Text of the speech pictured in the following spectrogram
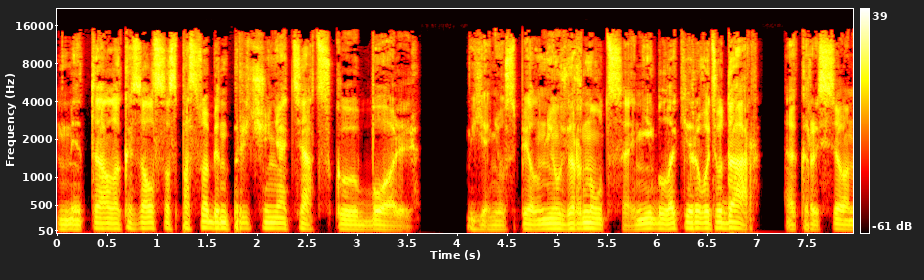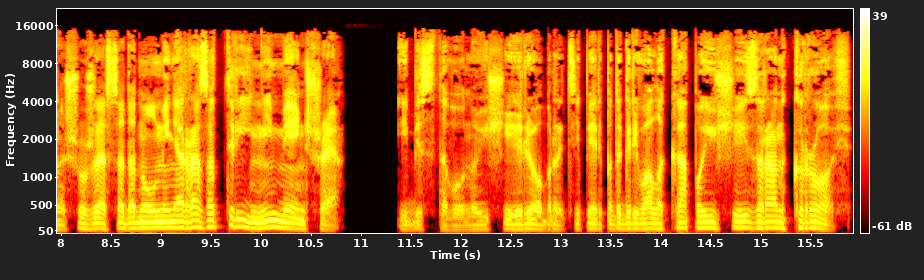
металл оказался способен причинять адскую боль. Я не успел ни увернуться, ни блокировать удар, а крысеныш уже саданул меня раза три, не меньше. И без того нующие ребра теперь подогревала капающая из ран кровь.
